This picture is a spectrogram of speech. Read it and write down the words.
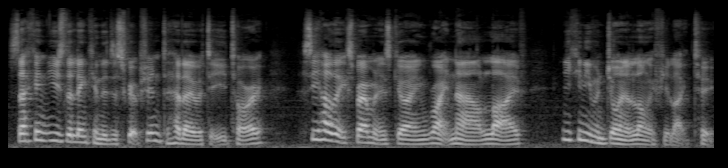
Second, use the link in the description to head over to eToro, see how the experiment is going right now live, and you can even join along if you like too.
